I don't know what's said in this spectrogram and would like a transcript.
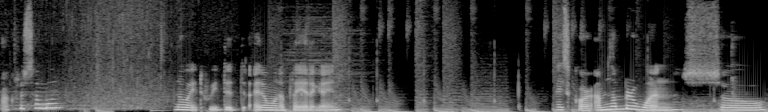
talk to someone? No, wait, we did. I don't want to play it again. High score. I'm number one, so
